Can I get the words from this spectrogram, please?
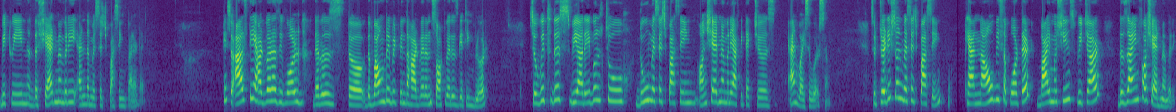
between the shared memory and the message passing paradigm. Okay, so as the hardware has evolved, there is the, the boundary between the hardware and software is getting blurred. So with this, we are able to do message passing on shared memory architectures and vice versa. So traditional message passing can now be supported by machines which are designed for shared memory.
